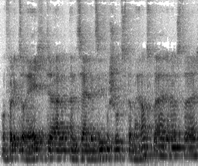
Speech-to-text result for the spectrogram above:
und völlig zu Recht, ja, einen, einen, sehr intensiven Schutz der Meinungsfreiheit in Österreich.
